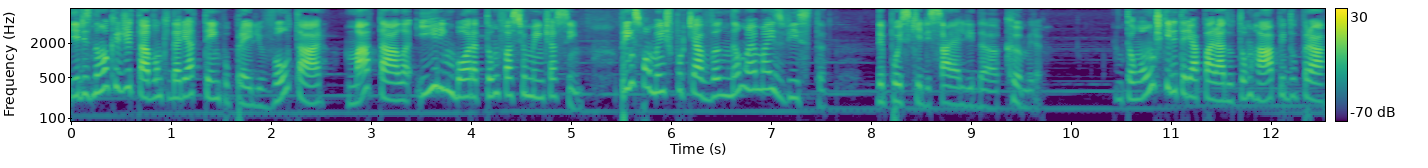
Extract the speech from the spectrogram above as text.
E eles não acreditavam que daria tempo para ele voltar, matá-la e ir embora tão facilmente assim. Principalmente porque a van não é mais vista depois que ele sai ali da câmera. Então, onde que ele teria parado tão rápido pra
